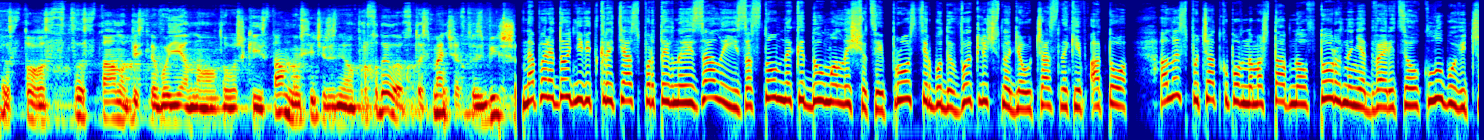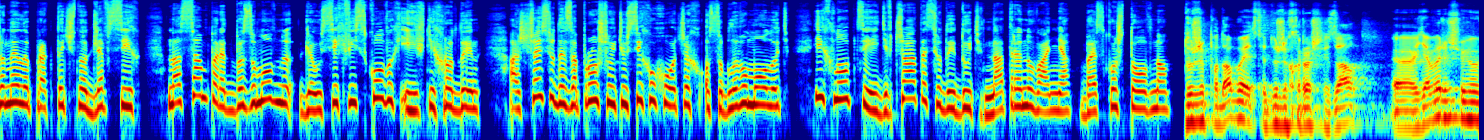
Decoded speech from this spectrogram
З того стану після воєнного то важкий стан. Ми всі через нього проходили, хтось менше, хтось більше. Напередодні відкриття спортивної зали її засновники думали, що цей простір буде виключно для учасників АТО. Але з початку повномасштабного вторгнення двері цього клубу відчинили практично для всіх. Насамперед, безумовно, для усіх військових і їхніх родин. А ще сюди запрошують усіх охочих, особливо молодь. І хлопці, і дівчата сюди йдуть на тренування безкоштовно. Дуже подобається, дуже хороший зал. Е, Я вирішив його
